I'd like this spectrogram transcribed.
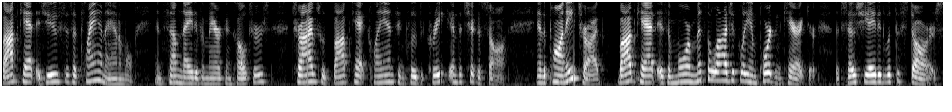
Bobcat is used as a clan animal in some Native American cultures. Tribes with bobcat clans include the Creek and the Chickasaw. In the Pawnee tribe, Bobcat is a more mythologically important character associated with the stars.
